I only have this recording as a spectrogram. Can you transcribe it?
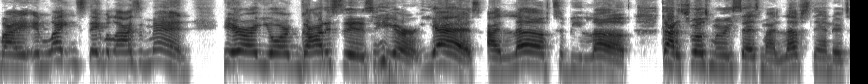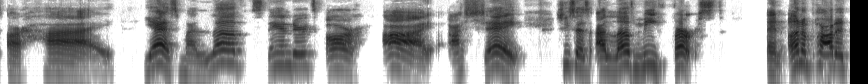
my enlightened stabilizer men. Here are your goddesses here. Yes, I love to be loved. Goddess Rosemary says, My love standards are high. Yes, my love standards are high. Ashe. She says, I love me first and unapolog-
